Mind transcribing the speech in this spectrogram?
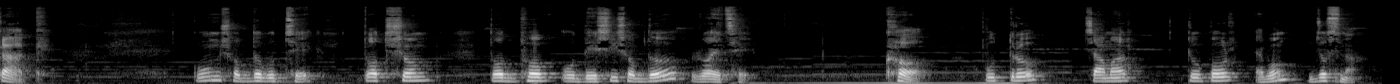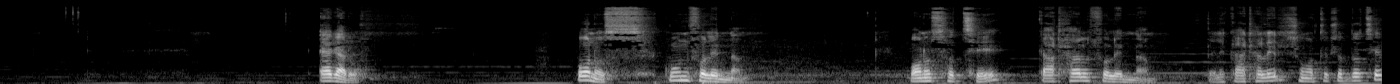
কাক। কোন শব্দগুচ্ছে তৎসম, তদ্ভব ও দেশি শব্দ রয়েছে। খ, পুত্র, চামার, টুপর এবং জ্যোৎস্না। এগারো। পনস, কোন ফলের নাম? পনস হচ্ছে কাঁঠাল ফলের নাম। তাহলে কাঁঠালের সমর্থক শব্দ হচ্ছে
